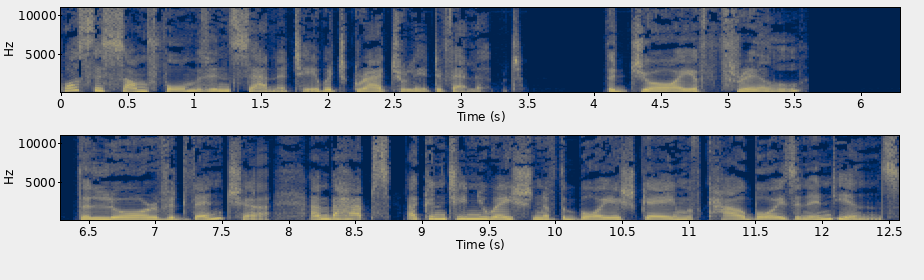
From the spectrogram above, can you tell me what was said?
Was this some form of insanity which gradually developed? The joy of thrill? The lure of adventure, and perhaps a continuation of the boyish game of cowboys and Indians,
